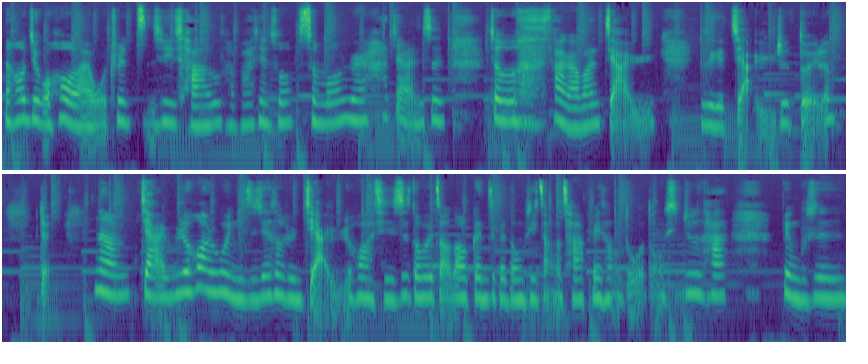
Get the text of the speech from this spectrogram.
然后结果后来我去仔细查，才发现说什么人，它竟然是叫做萨卡斑甲鱼，就是一个甲鱼就对了。对，那甲鱼的话，如果你直接搜寻甲鱼的话，其实是都会找到跟这个东西长得差非常多的东西，就是它并不是。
